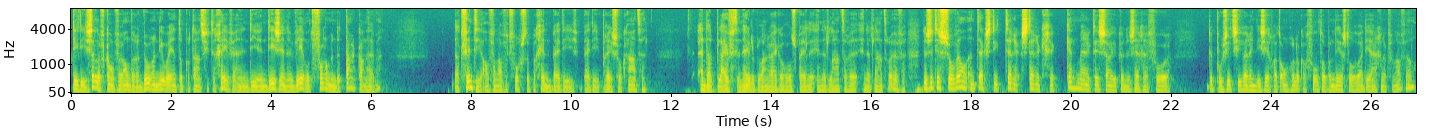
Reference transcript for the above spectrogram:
die hij zelf kan veranderen door een nieuwe interpretatie te geven en die in die zin een wereldvormende taak kan hebben, dat vindt hij al vanaf het vroegste begin bij die, bij die pre-Socraten. En dat blijft een hele belangrijke rol spelen in het latere, in het latere oeuvre. Dus het is zowel een tekst die sterk gekenmerkt is, zou je kunnen zeggen, voor de positie waarin hij zich wat ongelukkig voelt op een leerstoel waar hij eigenlijk vanaf wil.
